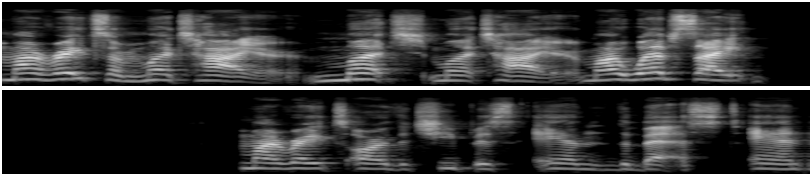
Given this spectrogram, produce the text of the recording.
my rates are much higher, much much higher. My website my rates are the cheapest and the best. And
